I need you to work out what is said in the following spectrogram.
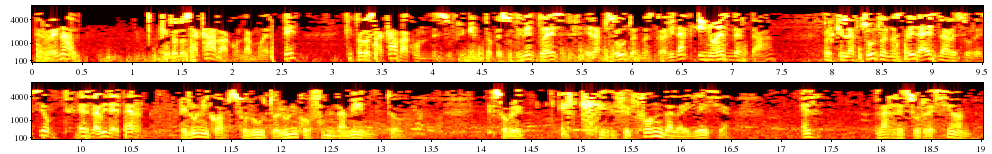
terrenal, que todo se acaba con la muerte, que todo se acaba con el sufrimiento, que el sufrimiento es el absoluto en nuestra vida y no es verdad, porque el absoluto en nuestra vida es la resurrección, es la vida eterna. El único absoluto, el único fundamento sobre el que se funda la iglesia es la resurrección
